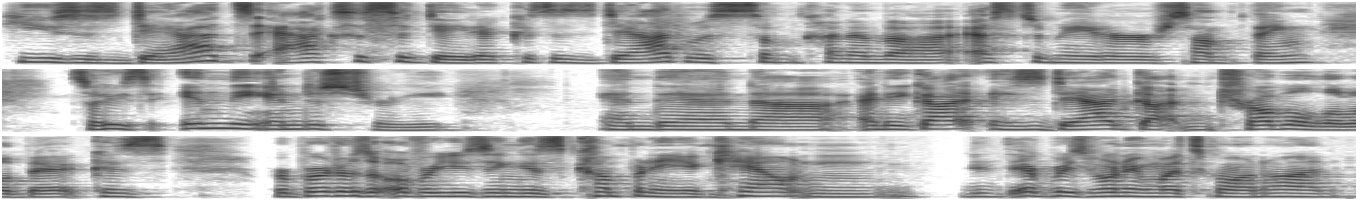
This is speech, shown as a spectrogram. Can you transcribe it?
He uses dad's access to data because his dad was some kind of a estimator or something. So he's in the industry. And then, uh, and he got his dad got in trouble a little bit because Roberto's overusing his company account, and everybody's wondering what's going on.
